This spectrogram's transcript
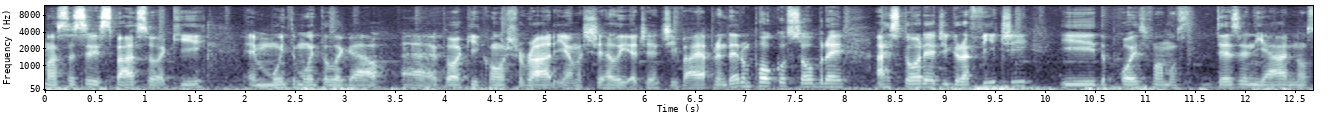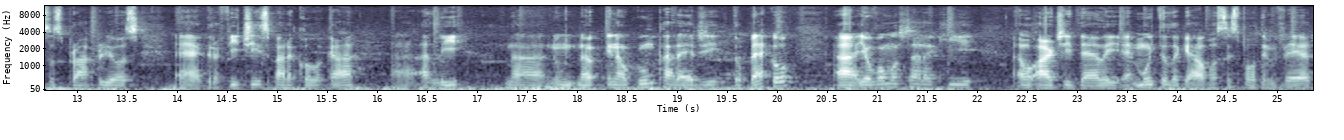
Mas esse espaço aqui é muito, muito legal. Uh, eu estou aqui com o Sherrod e a Michelle a gente vai aprender um pouco sobre a história de grafite e depois vamos desenhar nossos próprios uh, grafites para colocar uh, ali na, na, em alguma parede do beco. Uh, eu vou mostrar aqui a arte dele, é muito legal, vocês podem ver.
